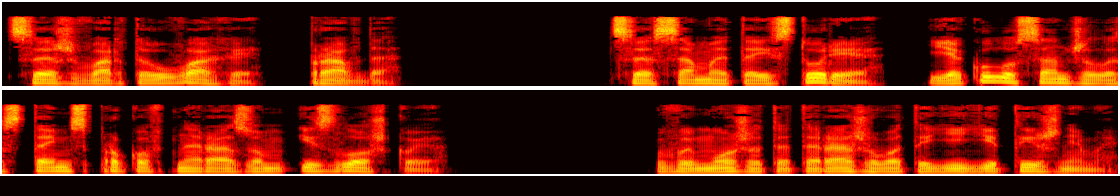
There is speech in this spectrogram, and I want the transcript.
Це ж варте уваги, правда. Це саме та історія, яку Лос-Анджелес Таймс проковтне разом із ложкою. Ви можете тиражувати її тижнями.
